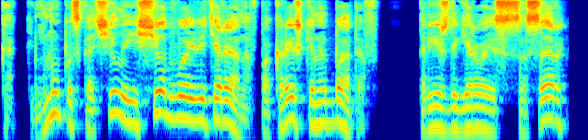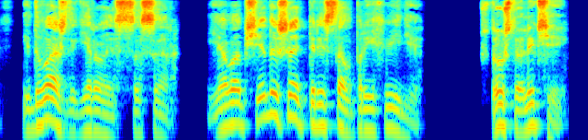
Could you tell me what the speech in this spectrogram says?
как к нему подскочило еще двое ветеранов, Покрышкин и Батов, трижды Герой СССР и дважды Герой СССР. Я вообще дышать перестал при их виде. «Что ж ты, Алексей,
